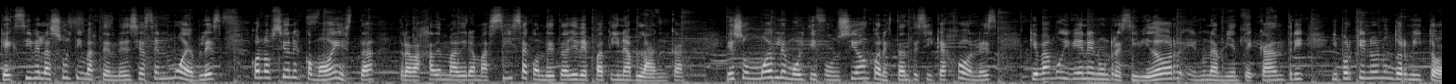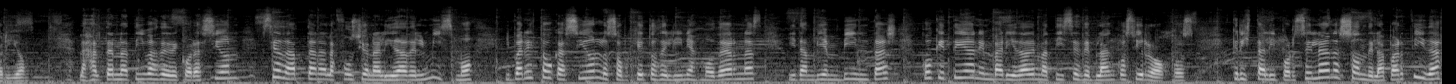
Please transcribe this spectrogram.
que exhibe las últimas tendencias en muebles con opciones como esta, trabajada en madera maciza con detalle de patina blanca. Es un mueble multifunción con estantes y cajones que va muy bien en un recibidor, en un ambiente country y por qué no en un dormitorio. Las alternativas de decoración se adaptan a la funcionalidad del mismo y para esta ocasión los objetos de líneas modernas y también vintage coquetean en variedad de matices de blancos y rojos. Cristal y porcelana son de la partida,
